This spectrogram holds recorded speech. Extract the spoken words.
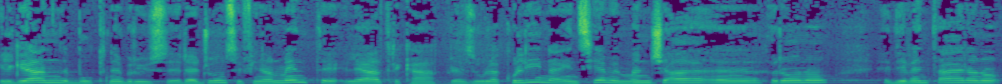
Il grande Bucne Bruse raggiunse finalmente le altre capre sulla collina e insieme mangiarono e diventarono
